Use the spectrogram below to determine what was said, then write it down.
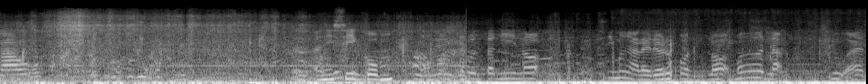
เราอันนี้ซี่กลมคนตอนนี้เลาะซี่มืออะไรเด้อทุกคนเลาะมืดละอยู่อัน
